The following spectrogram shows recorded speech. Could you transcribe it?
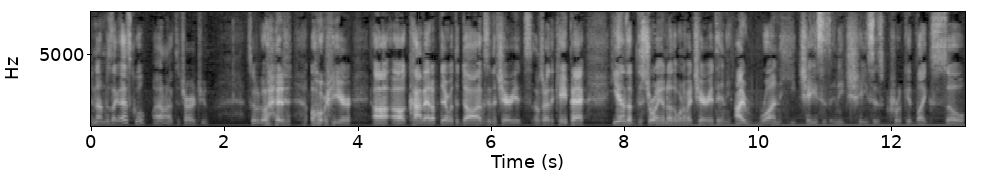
And I'm just like, that's cool. I don't have to charge you. It's going to go ahead over here. Uh, uh, combat up there with the dogs and the chariots. I'm sorry, the K-Pack. He ends up destroying another one of my chariots. And I run. He chases, and he chases crooked like so.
